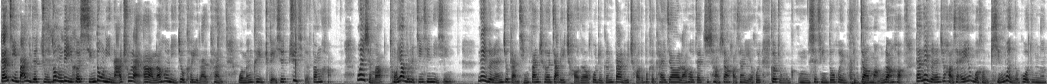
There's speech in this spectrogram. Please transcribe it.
赶紧把你的主动力和行动力拿出来啊，然后你就可以来看，我们可以给一些具体的方法。为什么同样都是金星逆行？那个人就感情翻车，家里吵的或者跟伴侣吵得不可开交，然后在职场上好像也会各种嗯事情都会比较忙乱哈。但那个人就好像哎，我很平稳的过渡呢。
